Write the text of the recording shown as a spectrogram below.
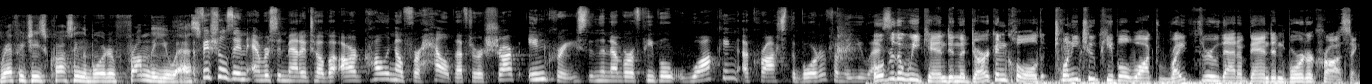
refugees crossing the border from the U.S. Officials in Emerson, Manitoba are calling out for help after a sharp increase in the number of people walking across the border from the U.S. Over the weekend, in the dark and cold, 22 people walked right through that abandoned border crossing.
